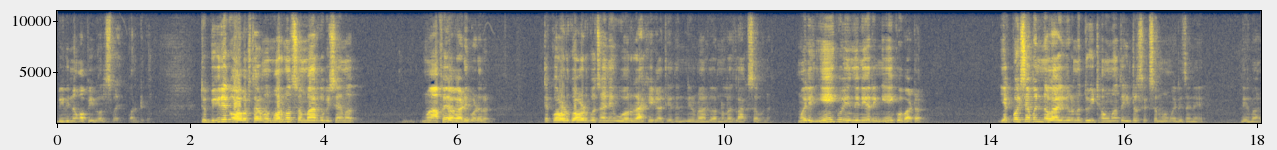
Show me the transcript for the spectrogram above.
विभिन्न अपिभल्स भए पोलिटिकल त्यो बिग्रेको अवस्थामा मर्मत सम्भारको विषयमा म आफै अगाडि बढेर त्यहाँ करोड करोडको चाहिँ नि ऊहरू राखेका थिए निर्माण गर्नलाई लाग्छ भनेर। मैले यहीँको इन्जिनियरिङ यहीँकोबाट एक पैसा पनि नलागिकन दुई ठाउँमा त इन्टरसेक्सनमा मैले चाहिँ निर्माण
